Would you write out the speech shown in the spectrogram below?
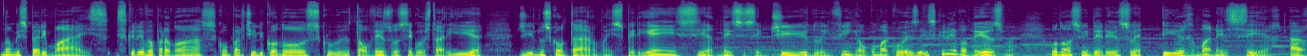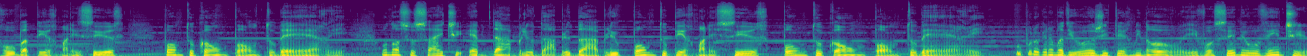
não me espere mais. Escreva para nós, compartilhe conosco. Talvez você gostaria de nos contar uma experiência nesse sentido, enfim, alguma coisa. Escreva mesmo. O nosso endereço é permanecer, arroba permanecer.com.br. O nosso site é www.permanecer.com.br. O programa de hoje terminou e você, meu ouvinte,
